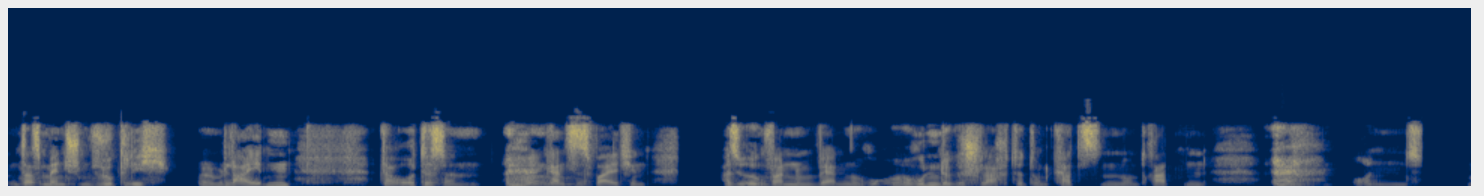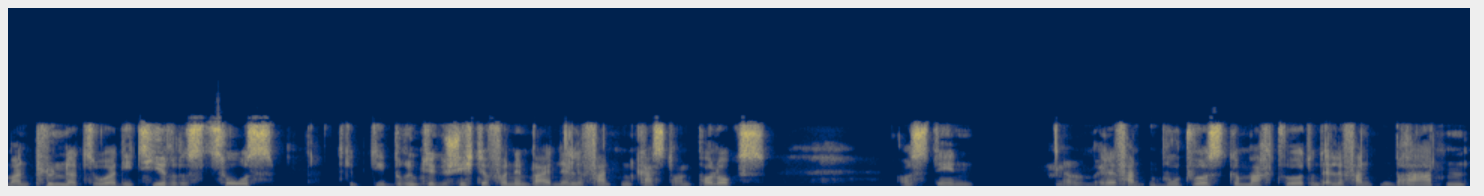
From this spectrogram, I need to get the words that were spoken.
dass Menschen wirklich ähm, leiden, dauert es ein, ein ganzes Weilchen. Also irgendwann werden Hunde geschlachtet und Katzen und Ratten und man plündert sogar die Tiere des Zoos. Es gibt die berühmte Geschichte von den beiden Elefanten Castor und Pollux, aus denen Elefantenblutwurst gemacht wird und Elefantenbraten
